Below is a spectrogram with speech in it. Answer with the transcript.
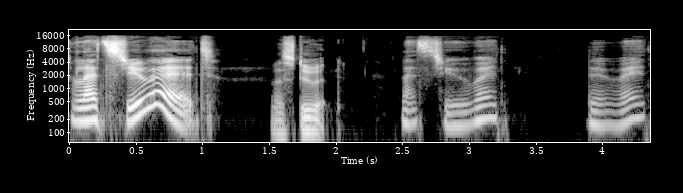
Let's do it. Let's do it. Let's do it. Do it.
